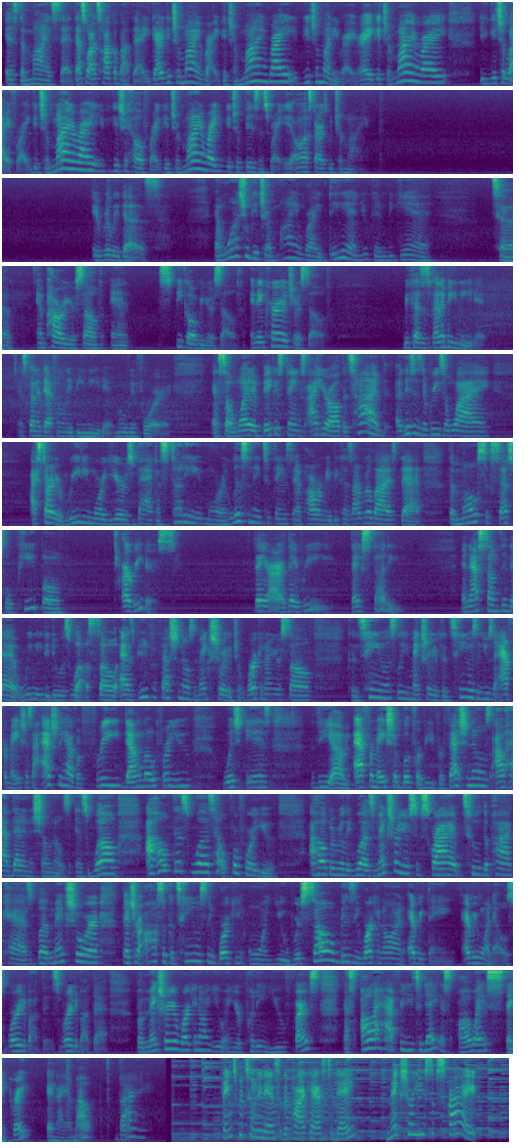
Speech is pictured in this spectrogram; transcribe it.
is the mindset. That's why I talk about that. You got to get your mind right. Get your mind right, get your money right, right? Get your mind right, you get your life right. Get your mind right, you can get your health right. Get your mind right, you get your business right. It all starts with your mind. It really does. And once you get your mind right, then you can begin to empower yourself and speak over yourself and encourage yourself because it's going to be needed. It's going to definitely be needed moving forward. And so, one of the biggest things I hear all the time, uh, this is the reason why I started reading more years back and studying more and listening to things that empower me because I realized that the most successful people are readers. They are, they read, they study. And that's something that we need to do as well. So, as beauty professionals, make sure that you're working on yourself continuously. Make sure you're continuously using affirmations. I actually have a free download for you, which is the um, affirmation book for beauty professionals. I'll have that in the show notes as well. I hope this was helpful for you. I hope it really was. Make sure you're subscribed to the podcast, but make sure that you're also continuously working on you. We're so busy working on everything, everyone else, worried about this, worried about that. But make sure you're working on you and you're putting you first. That's all I have for you today. As always, stay great, and I am out. Bye. Thanks for tuning in to the podcast today. Make sure you subscribe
